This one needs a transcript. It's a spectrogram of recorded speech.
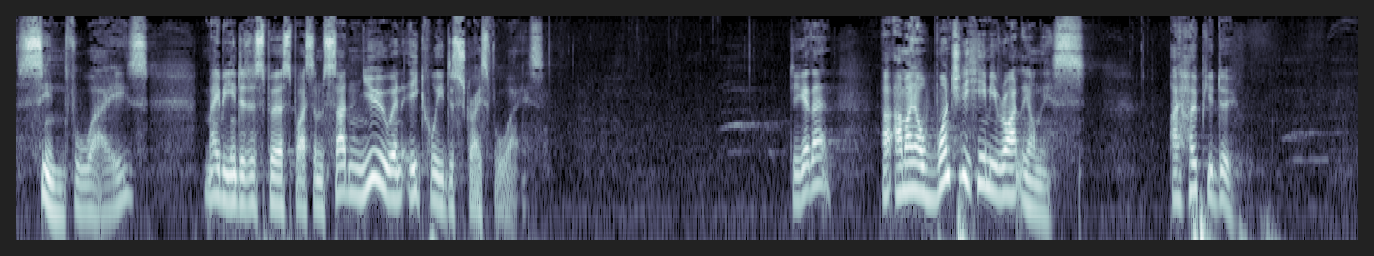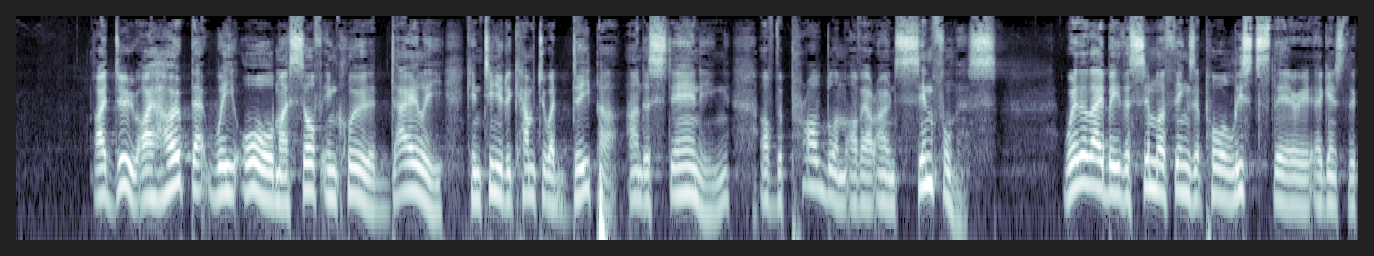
sinful ways, maybe interdispersed by some sudden new and equally disgraceful ways? Do you get that? I mean, I want you to hear me rightly on this. I hope you do. I do. I hope that we all, myself included, daily continue to come to a deeper understanding of the problem of our own sinfulness. Whether they be the similar things that Paul lists there against the,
